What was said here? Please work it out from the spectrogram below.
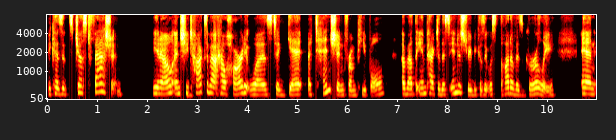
because it's just fashion you know and she talks about how hard it was to get attention from people about the impact of this industry because it was thought of as girly and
